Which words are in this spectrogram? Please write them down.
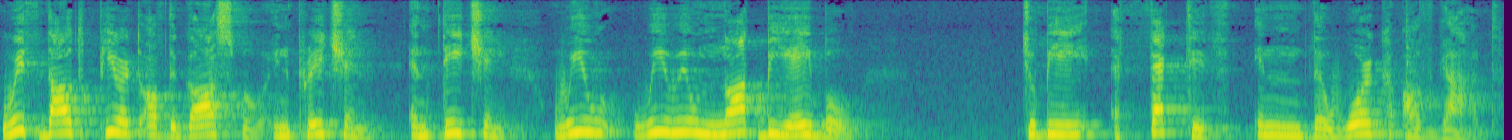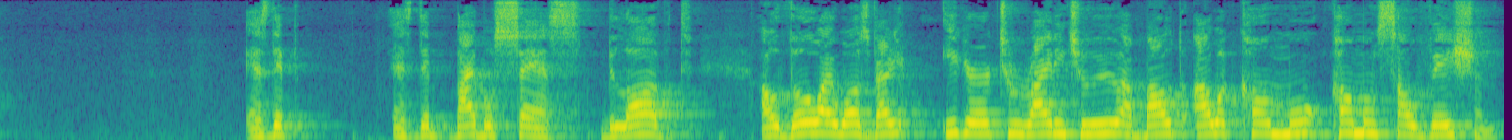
Without purity of the gospel in preaching and teaching, we, we will not be able to be effective in the work of God. As the, as the Bible says, beloved, although I was very eager to write to you about our common, common salvation,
